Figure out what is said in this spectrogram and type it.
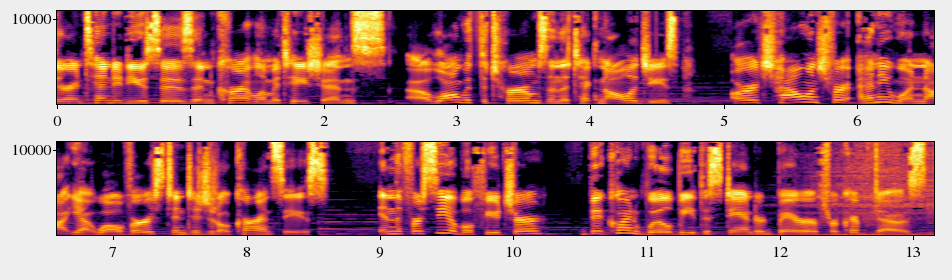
their intended uses and current limitations, along with the terms and the technologies, are a challenge for anyone not yet well versed in digital currencies. In the foreseeable future, Bitcoin will be the standard bearer for cryptos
